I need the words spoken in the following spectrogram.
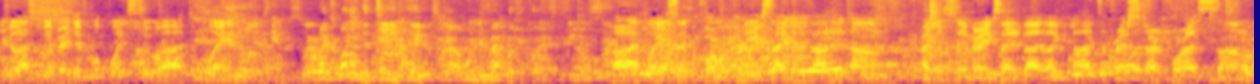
I feel that's to be a very difficult place to uh, to play in. Like, what did the team think uh, when you met with the coach? Uh, like I said before, we're pretty excited about it. Um, I should say very excited about it. Like uh, it's a fresh start for us. Um,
